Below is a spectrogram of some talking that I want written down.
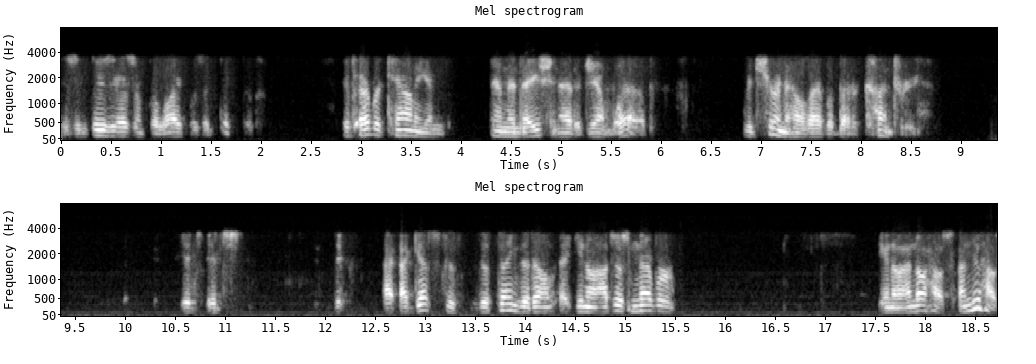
His enthusiasm for life was addictive. If every county in, in the nation had a Jim Webb, we'd sure in the hell have a better country. It's it's. It, I, I guess the the thing that I you know I just never. You know I know how I knew how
